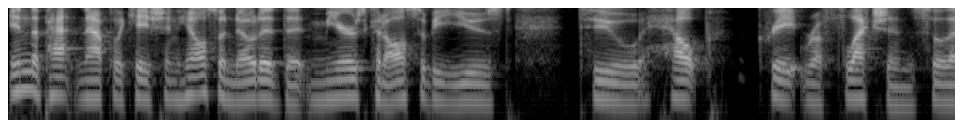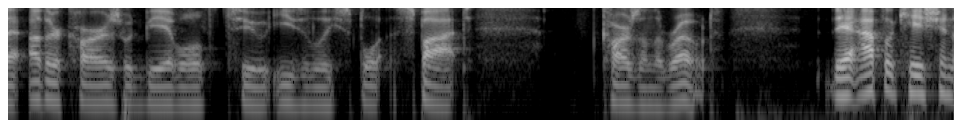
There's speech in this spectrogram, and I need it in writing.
In the patent application, he also noted that mirrors could also be used to help create reflections so that other cars would be able to easily spot cars on the road. The application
